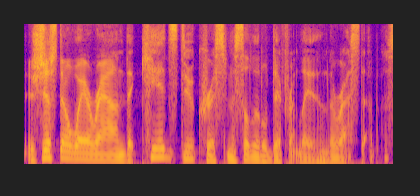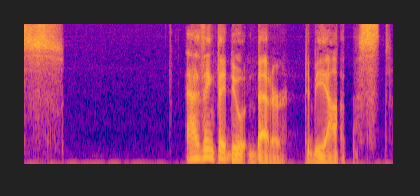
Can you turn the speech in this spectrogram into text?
There's just no way around that kids do Christmas a little differently than the rest of us. I think they do it better, to be honest.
